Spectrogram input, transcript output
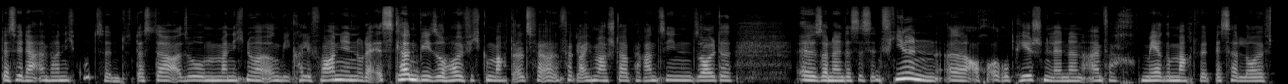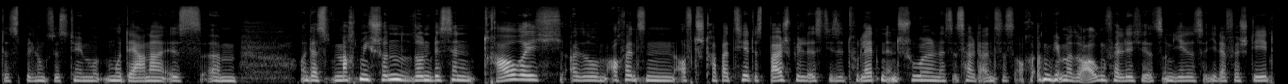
dass wir da einfach nicht gut sind. Dass da also man nicht nur irgendwie Kalifornien oder Estland, wie so häufig gemacht, als Ver Vergleichmaßstab heranziehen sollte, äh, sondern dass es in vielen äh, auch europäischen Ländern einfach mehr gemacht wird, besser läuft, das Bildungssystem moderner ist. Ähm, und das macht mich schon so ein bisschen traurig. Also auch wenn es ein oft strapaziertes Beispiel ist, diese Toiletten in Schulen, das ist halt eins, das auch irgendwie immer so augenfällig ist und jedes, jeder versteht.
